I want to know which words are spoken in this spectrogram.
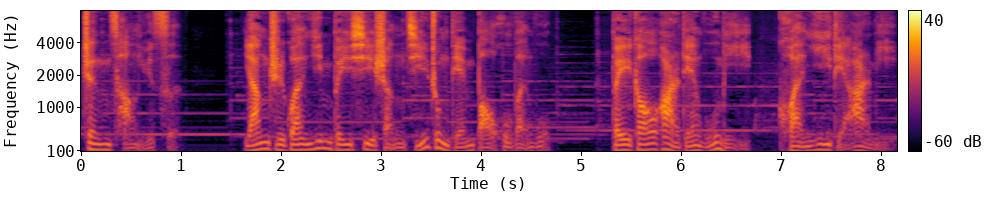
珍藏于此。杨枝观音碑系省级重点保护文物，碑高二点五米，宽一点二米。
